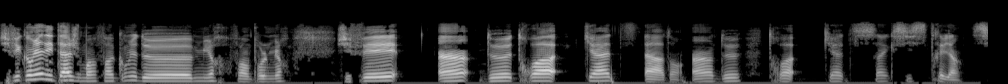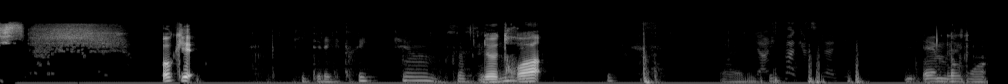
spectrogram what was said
J'ai fait combien d'étages moi? Enfin combien de murs? Enfin pour le mur. J'ai fait 1 2 3 4 Ah attends, 1 2 3 4 5 6 très bien. 6. OK, Kit électrique. donc ça, c'est 2 bon. 3 Euh, Il arrive pas à casser la vitre. IM. Donc, point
